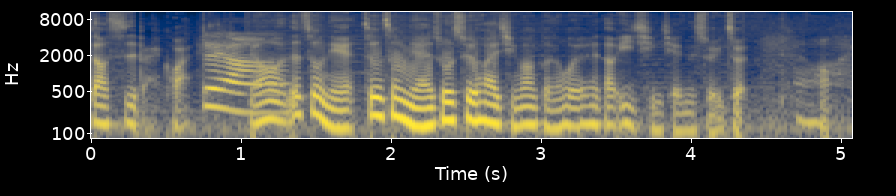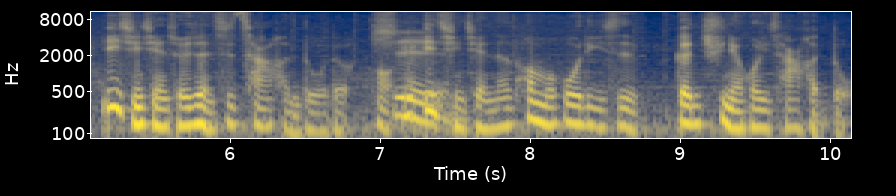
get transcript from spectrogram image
到四百块。对啊，然后那重点，这个重点来说，最坏情况可能会回到疫情前的水准。哦，疫情前水准是差很多的。是，因为疫情前呢，他们获利是。跟去年获利差很多，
